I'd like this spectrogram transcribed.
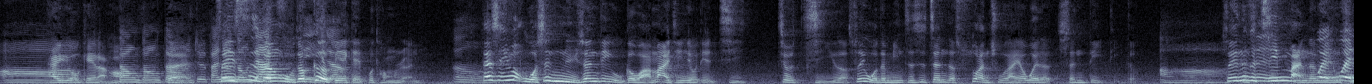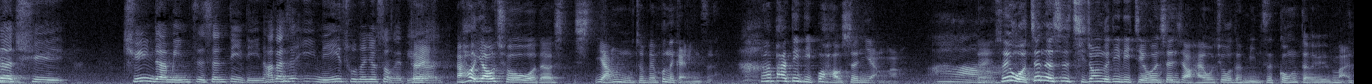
哦，台语 OK 了哈，咚咚咚，对，所以四跟五都个别给不同人，嗯，但是因为我是女生第五个，我阿妈已经有点急，就急了，所以我的名字是真的算出来要为了生弟弟的啊，所以那个金满的为为了取取你的名字生弟弟，然后但是一你一出生就送给别人，然后要求我的养母这边不能改名字。因为怕弟弟不好生养嘛，啊，对，所以我真的是其中一个弟弟结婚生小孩，我觉得我的名字功德圆满，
